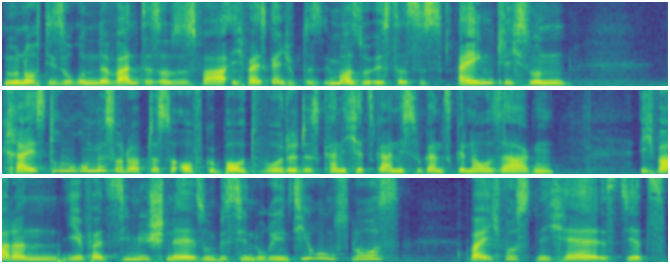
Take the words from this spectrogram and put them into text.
nur noch diese runde Wand ist. Also es war, ich weiß gar nicht, ob das immer so ist, dass es eigentlich so ein Kreis drumherum ist oder ob das so aufgebaut wurde. Das kann ich jetzt gar nicht so ganz genau sagen. Ich war dann jedenfalls ziemlich schnell so ein bisschen orientierungslos, weil ich wusste nicht, hä, ist jetzt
